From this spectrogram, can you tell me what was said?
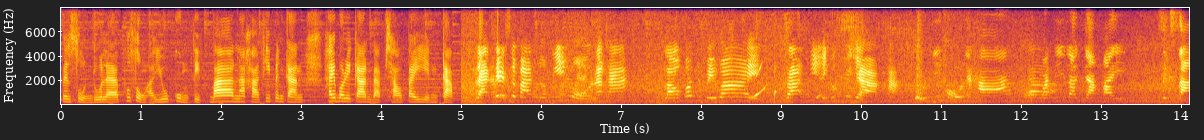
เป็นศูนย์ดูแลผู้สูงอายุกลุ่มติดบ้านนะคะ ที่เป็นการให้บริการแบบเช้าไปเย็นกลับ จากเทศบาลเมืองวิโถนะคะ เราก็จะไปไหว้พระที่อยุธยาค่ะคุณนิโถนะคะ วันนี้เราจะไปศึกษา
